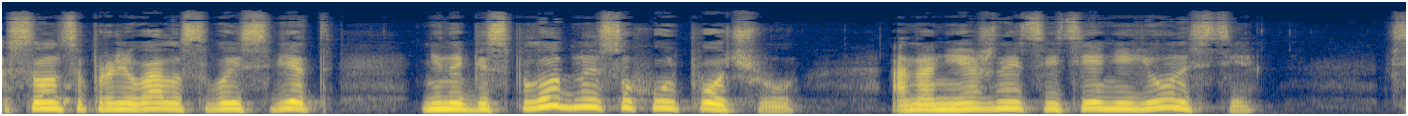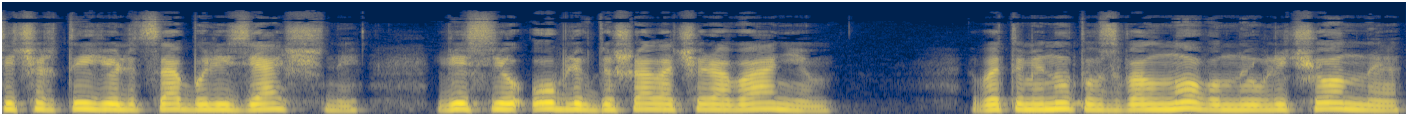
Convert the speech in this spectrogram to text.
Солнце проливало свой свет не на бесплодную сухую почву, а на нежное цветение юности. Все черты ее лица были изящны, весь ее облик дышал очарованием. В эту минуту взволнованная, увлеченная,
